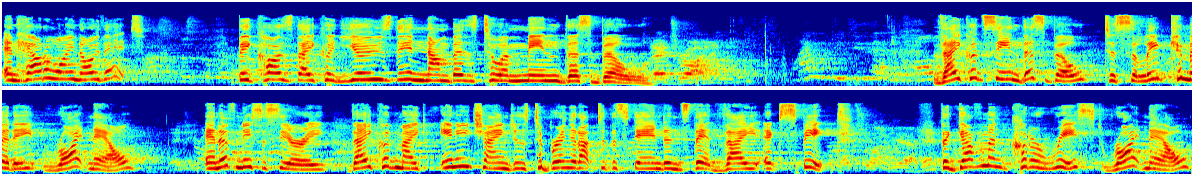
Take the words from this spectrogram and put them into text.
And how do I know that? Because they could use their numbers to amend this bill. That's right. They could send this bill to select committee right now, and if necessary, they could make any changes to bring it up to the standards that they expect. The government could arrest right now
